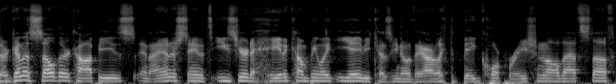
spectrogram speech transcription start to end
they're gonna sell their copies. And I understand it's easier to hate a company like EA because you know they are like the big corporation and all that stuff.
